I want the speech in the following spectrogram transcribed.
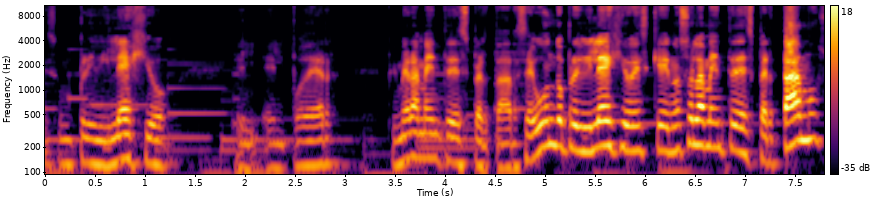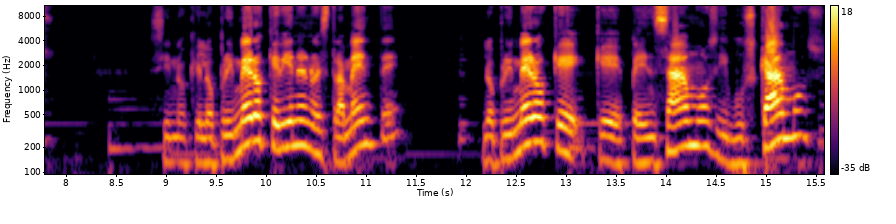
es, un privilegio el, el poder primeramente despertar. Segundo privilegio es que no solamente despertamos, sino que lo primero que viene a nuestra mente, lo primero que, pensamos y buscamos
